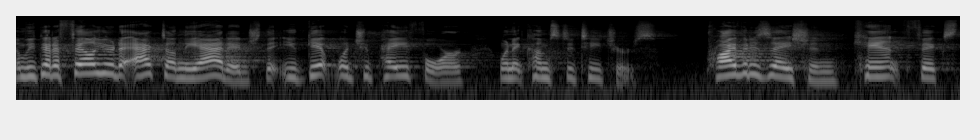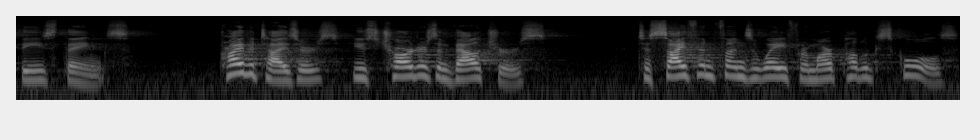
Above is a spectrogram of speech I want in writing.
And we've got a failure to act on the adage that you get what you pay for when it comes to teachers. Privatization can't fix these things. Privatizers use charters and vouchers to siphon funds away from our public schools.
